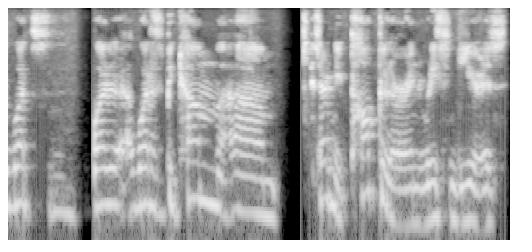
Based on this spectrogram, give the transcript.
what's what what has become um, certainly popular in recent years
